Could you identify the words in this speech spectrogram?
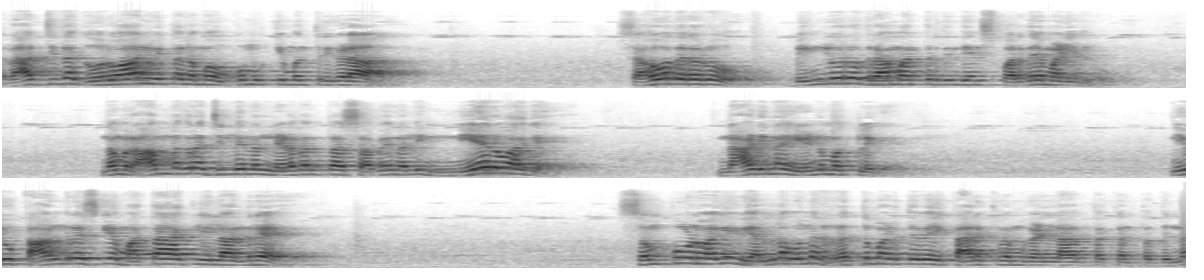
ರಾಜ್ಯದ ಗೌರವಾನ್ವಿತ ನಮ್ಮ ಉಪಮುಖ್ಯಮಂತ್ರಿಗಳ ಸಹೋದರರು ಬೆಂಗಳೂರು ಗ್ರಾಮಾಂತರದಿಂದ ಏನು ಸ್ಪರ್ಧೆ ಮಾಡಿದರು. ನಮ್ಮ ರಾಮನಗರ ಜಿಲ್ಲೆನಲ್ಲಿ ನಡೆದಂಥ ಸಭೆಯಲ್ಲಿ ನೇರವಾಗಿ ನಾಡಿನ ಹೆಣ್ಣು ಮಕ್ಕಳಿಗೆ. ನೀವು ಕಾಂಗ್ರೆಸ್ಗೆ ಮತ ಹಾಕಲಿಲ್ಲ ಅಂದ್ರೆ ಸಂಪೂರ್ಣವಾಗಿ ಇವೆಲ್ಲವನ್ನ ರದ್ದು ಮಾಡ್ತೇವೆ ಈ ಕಾರ್ಯಕ್ರಮಗಳನ್ನ ಅಂತಕ್ಕಂಥದ್ದನ್ನ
